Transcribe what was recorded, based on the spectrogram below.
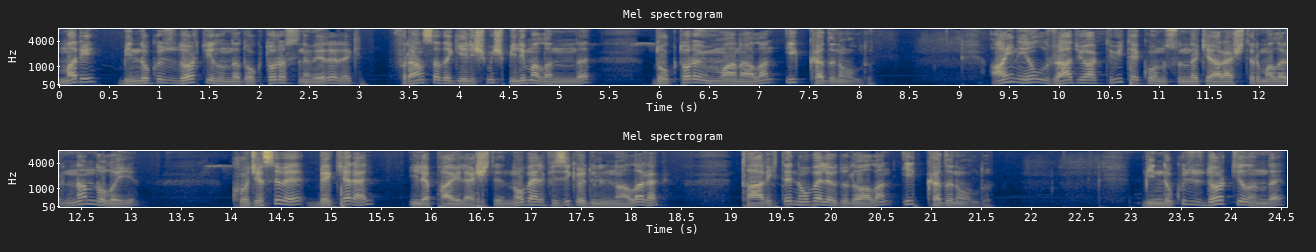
Marie 1904 yılında doktorasını vererek Fransa'da gelişmiş bilim alanında doktora ünvanı alan ilk kadın oldu. Aynı yıl radyoaktivite konusundaki araştırmalarından dolayı kocası ve Becquerel ile paylaştığı Nobel Fizik Ödülünü alarak tarihte Nobel ödülü alan ilk kadın oldu. 1904 yılında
